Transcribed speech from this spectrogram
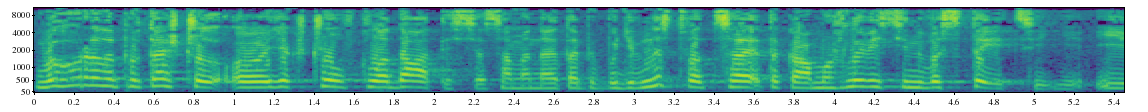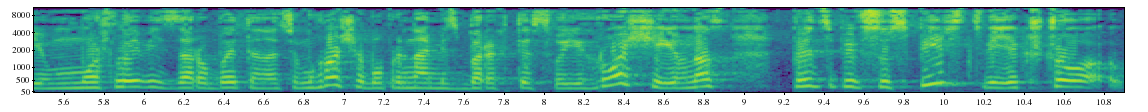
Ви говорили про те, що е, якщо вкладатися саме на етапі будівництва, це така можливість інвестиції і можливість заробити на цьому гроші або принаймні зберегти свої гроші. І у нас, в принципі, в суспільстві, якщо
